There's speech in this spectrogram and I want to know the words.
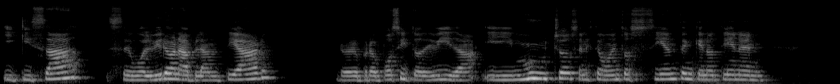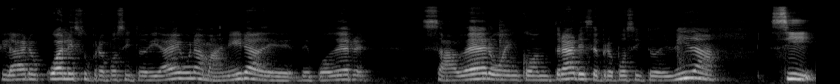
y quizá se volvieron a plantear el propósito de vida y muchos en este momento sienten que no tienen claro cuál es su propósito de vida. ¿Hay una manera de, poder saber o encontrar ese propósito de vida? Sí,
